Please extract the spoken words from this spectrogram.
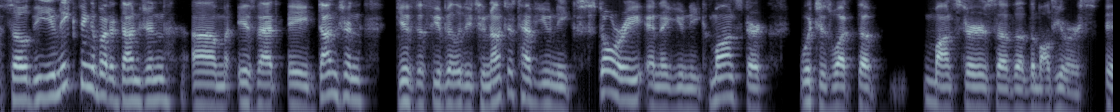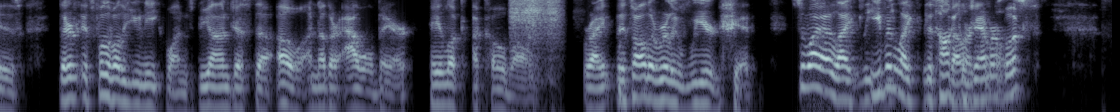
So the unique thing about a dungeon um, is that a dungeon gives us the ability to not just have a unique story and a unique monster, which is what the monsters of the, the multiverse is. There, it's full of all the unique ones beyond just the oh another owl bear. Hey, look a kobold, right? It's all the really weird shit. So why I like We- even like the talked to our Spelljammer books.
